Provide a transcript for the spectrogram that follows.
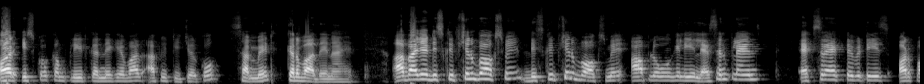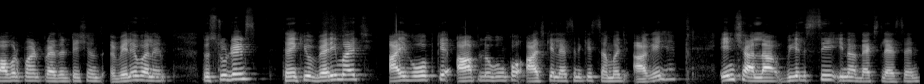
और इसको कंप्लीट करने के बाद अपनी टीचर को सबमिट करवा देना है। अब आ जाए डिस्क्रिप्शन बॉक्स में। डिस्क्रिप्शन बॉक्स में आप लोगों के लिए लेसन प्लान एक्स्ट्रा एक्टिविटीज़ और पावर पॉइंट प्रेजेंटेशन अवेलेबल हैं। तो students thank you very much I hope कि आप लोगों को आज के लेसन की समझ आ गई है। इनशाला we'll see in our next lesson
